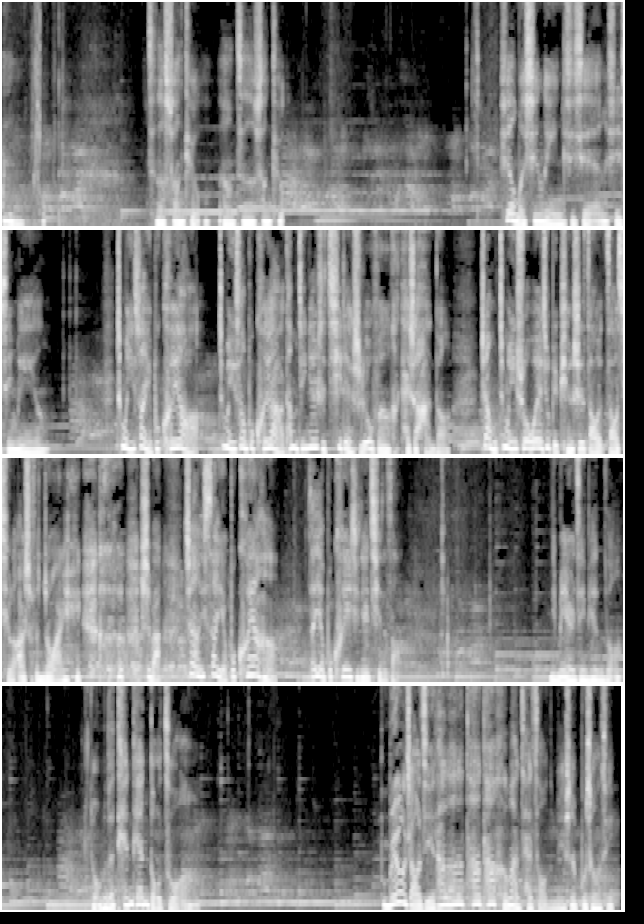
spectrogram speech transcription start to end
嗯，真的酸 Q，嗯，真的酸 Q。谢谢我们心灵，谢谢谢谢心灵，这么一算也不亏啊。这么一算不亏啊！他们今天是七点十六分开始喊的，这样这么一说，我也就比平时早早起了二十分钟而已，是吧？这样一算也不亏啊，咱也不亏，今天起的早。你们也是今天做，我们这天天都做，不用着急，他他他他很晚才走的，没事，不着急。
